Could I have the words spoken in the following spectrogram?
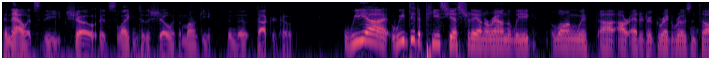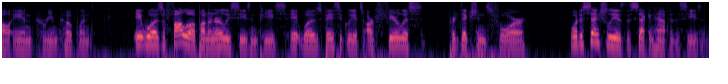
and now it's the show. It's likened to the show with the monkey in the doctor coat. We uh, we did a piece yesterday on Around the League, along with uh, our editor Greg Rosenthal and Kareem Copeland. It was a follow up on an early season piece. It was basically it's our fearless predictions for what essentially is the second half of the season.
